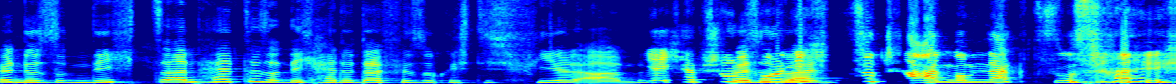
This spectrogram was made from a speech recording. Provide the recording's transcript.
wenn du so nichts an hättest und ich hätte dafür so richtig viel an. Ja, ich habe schon Weißt vor, nichts zu tragen, um nackt zu sein.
